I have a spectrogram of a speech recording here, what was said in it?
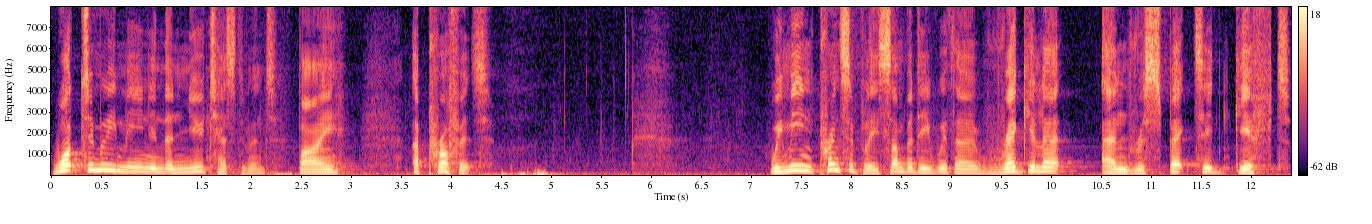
What do we mean in the New Testament by a prophet? We mean principally somebody with a regular and respected gift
